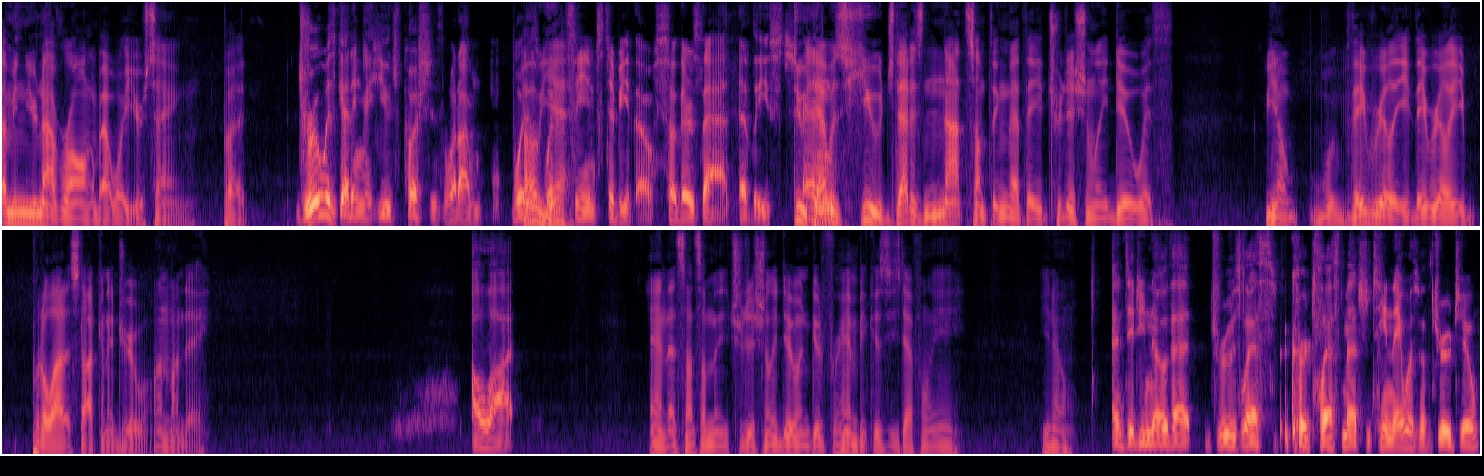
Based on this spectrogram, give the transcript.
I mean, you're not wrong about what you're saying, but Drew is getting a huge push, is what I'm. What, Oh, what yeah. it seems to be, though. So there's that at least. dude, that was huge. That is not something that they traditionally do with. You know, w- they really, they really put a lot of stock in into Drew on Monday, a lot. and that's not something they traditionally do. And good for him because he's definitely, you know, And did you know that Drew's last, Kurt's last match in TNA was with Drew too?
